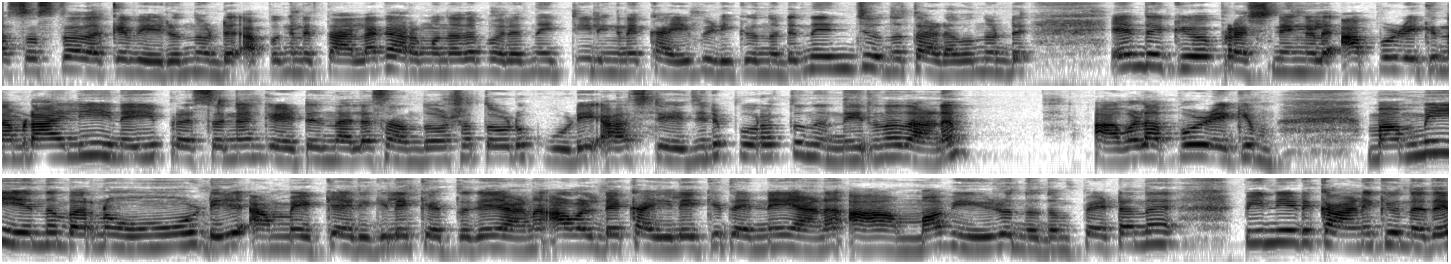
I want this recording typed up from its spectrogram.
അസ്വസ്ഥത ഒക്കെ വരുന്നുണ്ട്. അപ്പം ഇങ്ങനെ തല കറങ്ങുന്നത് പോലെ നെറ്റിയിൽ ഇങ്ങനെ കൈ പിടിക്കുന്നുണ്ട്. നെഞ്ചൊന്ന് തടവുന്നുണ്ട്. എന്തൊക്കെയോ പ്രശ്നങ്ങൾ. അപ്പോഴേക്കും നമ്മുടെ അലീന ഈ പ്രസംഗം കേട്ട് നല്ല സന്തോഷത്തോടു കൂടി ആ സ്റ്റേജിന് പുറത്ത് നിന്നിരുന്നതാണ്. അവൾ അപ്പോഴേക്കും മമ്മി എന്ന് പറഞ്ഞ് ഓടി അമ്മയ്ക്ക് അരികിലേക്ക് എത്തുകയാണ്. അവളുടെ കയ്യിലേക്ക് തന്നെയാണ് ആ അമ്മ വീഴുന്നതും. പെട്ടെന്ന് പിന്നീട് കാണിക്കുന്നത്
